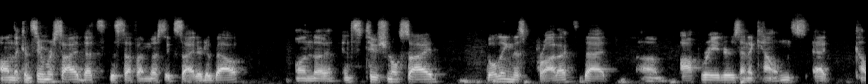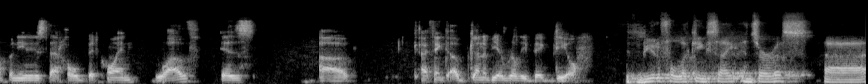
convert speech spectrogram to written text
on the consumer side, that's the stuff I'm most excited about. On the institutional side, building this product that um, operators and accountants at companies that hold Bitcoin love is, uh, I think, going to be a really big deal. It's a beautiful looking site and service, uh,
